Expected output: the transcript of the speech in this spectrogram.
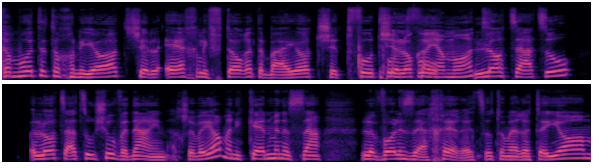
כמות התוכניות של איך לפתור את הבעיות שטפו טפו שלא טפו, קיימות. לא צצו. לא צצו שוב עדיין. עכשיו היום אני כן מנסה לבוא לזה אחרת. זאת אומרת היום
